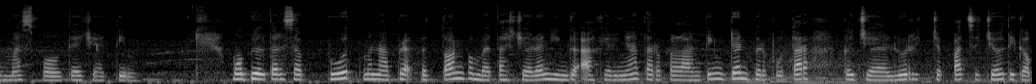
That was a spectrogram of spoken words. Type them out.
Humas Polda Jatim. Mobil tersebut menabrak beton pembatas jalan hingga akhirnya terpelanting dan berputar ke jalur cepat sejauh 30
